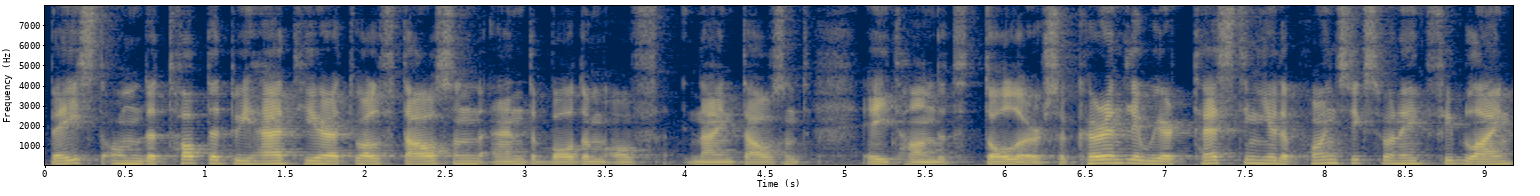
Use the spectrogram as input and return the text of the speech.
based on the top that we had here at 12,000 and the bottom of $9,800. So currently we are testing here the 0.618 fib line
